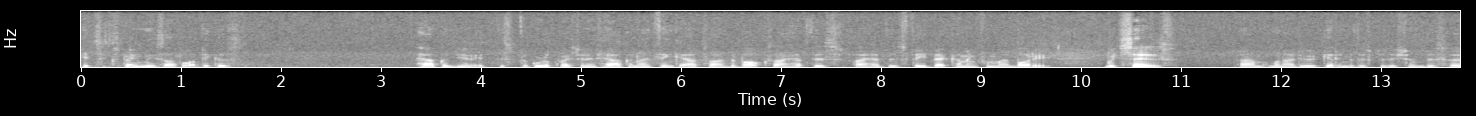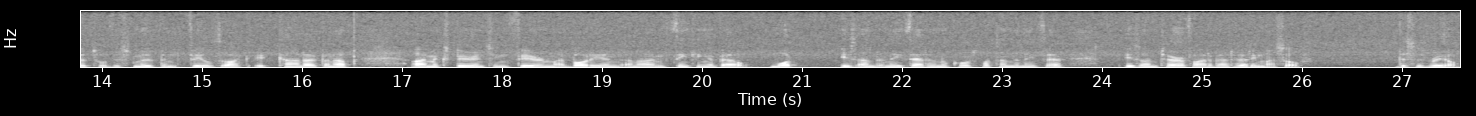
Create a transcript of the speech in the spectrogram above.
it's extremely subtle, because how can you, it, this, the real question is, how can I think outside the box? I have this, I have this feedback coming from my body, which says, um, when I do get into this position, this hurts or this movement feels like it can't open up. I'm experiencing fear in my body and, and I'm thinking about what is underneath that and of course what's underneath that is I'm terrified about hurting myself. This is real.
